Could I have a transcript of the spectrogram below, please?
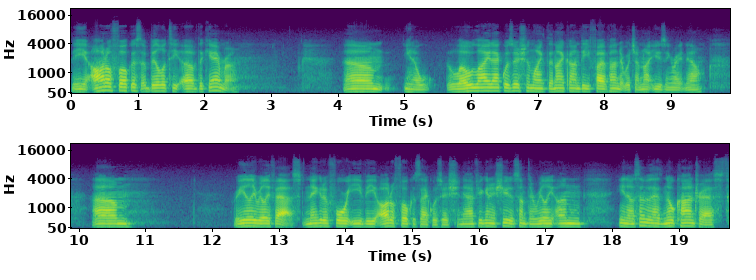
The autofocus ability of the camera. Um, you know, low light acquisition like the Nikon D500, which I'm not using right now. Um, really, really fast. Negative 4 EV autofocus acquisition. Now, if you're going to shoot at something really un, you know, something that has no contrast,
